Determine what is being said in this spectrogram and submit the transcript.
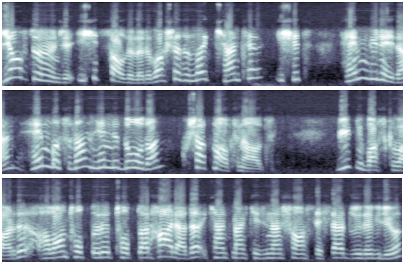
Bir hafta önce işit saldırıları başladığında kente işit hem güneyden hem batıdan hem de doğudan kuşatma altına aldı. Büyük bir baskı vardı. Havan topları, toplar hala da kent merkezinden şu an sesler duyulabiliyor.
